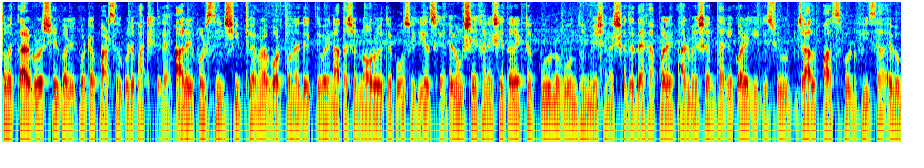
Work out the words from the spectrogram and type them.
তবে তারপরও সেই গাড়িটা পার্সেল করে পাঠিয়ে দেয়। আর এরপর সিন শিফট হয়ে আমরা বর্তমানে দেখতে পাই নাতাশা নরওয়েতে পৌঁছে গিয়েছে। এবং সেখানে সে তার একটা পুরনো বন্ধু মেশানের সাথে দেখা করে। আর মেশান তাকে করে কি কিছু জাল, পাসপোর্ট, ভিসা এবং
